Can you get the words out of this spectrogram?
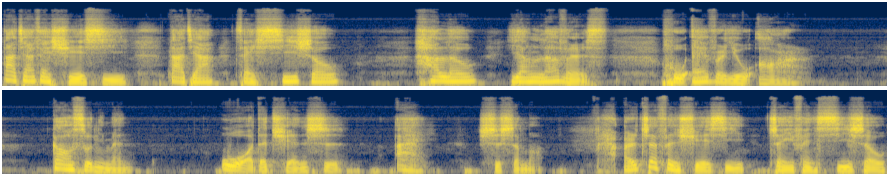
大家在学习，大家在吸收。Hello, young lovers, whoever you are。告诉你们，我的诠释，爱是什么？而这份学习，这一份吸收，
